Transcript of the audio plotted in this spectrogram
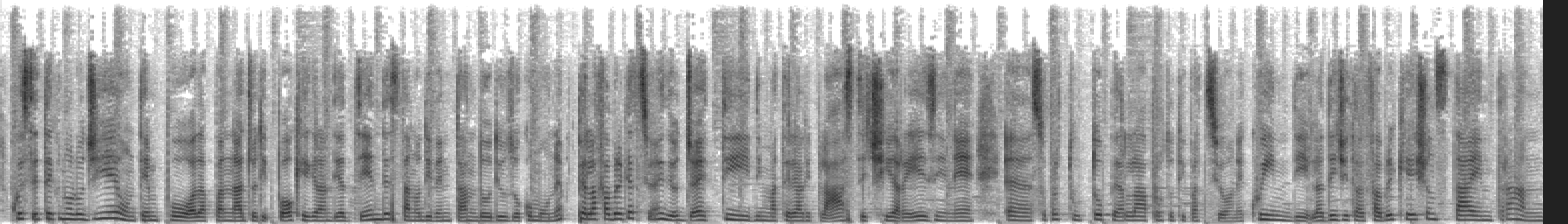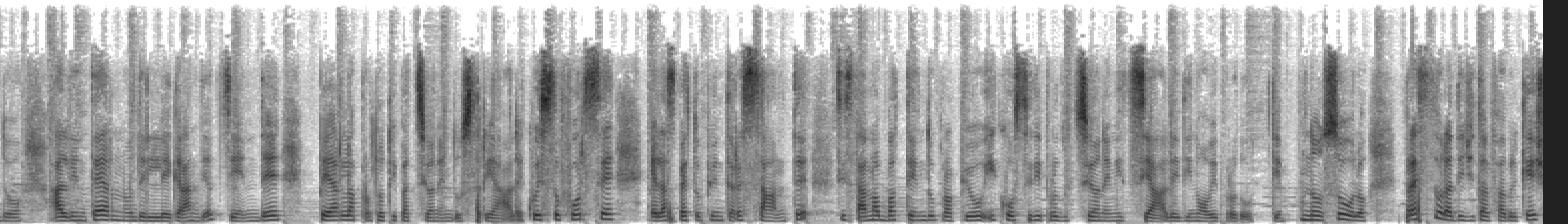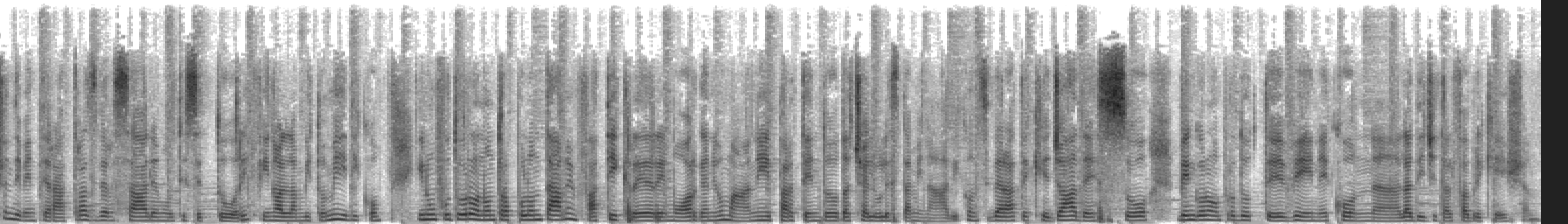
Queste tecnologie, un tempo ad appannaggio di poche grandi aziende, stanno diventando di uso comune per la fabbricazione di oggetti di materiali plastici, resine, eh, soprattutto per la prototipazione. Quindi la digital fabrication sta entrando all'interno delle grandi aziende per la prototipazione industriale. Questo forse è l'aspetto più interessante, si stanno abbattendo proprio i costi di produzione iniziale di nuovi prodotti. Non solo, presto la digital fabrication diventerà trasversale a molti settori, fino all'ambito medico. In un futuro non troppo lontano, infatti, creeremo organi umani partendo da cellule staminali. Considerate che già adesso vengono prodotte vene con la digital fabrication.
